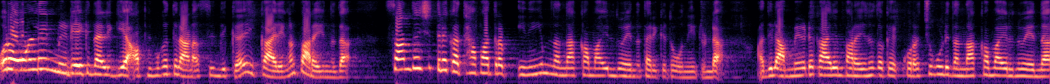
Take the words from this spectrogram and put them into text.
ഒരു ഓൺലൈൻ മീഡിയയ്ക്ക് നൽകിയ അഭിമുഖത്തിലാണ് സിദ്ദിഖ് ഇക്കാര്യങ്ങൾ പറയുന്നത്. സന്ദേശത്തിലെ കഥാപാത്രം ഇനിയും നന്നാക്കാമായിരുന്നു എന്ന് തനിക്ക് തോന്നിയിട്ടുണ്ട്. അതിൽ അമ്മയുടെ കാര്യം പറയുന്നതൊക്കെ കുറച്ചുകൂടി നന്നാക്കാമായിരുന്നു എന്ന്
